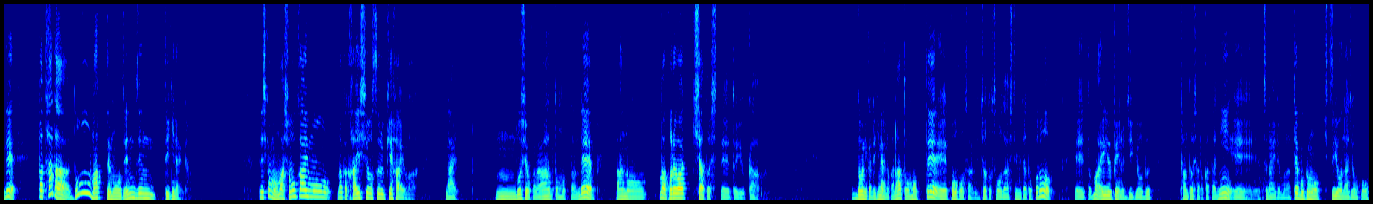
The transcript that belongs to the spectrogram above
で、まあ、ただどう待っても全然できないと。でしかもまあ紹介もなんか解消する気配はない。うんどうしようかなと思ったんであのまあこれは記者としてというかどうにかできないのかなと思って、えー、広報さんにちょっと相談してみたところ、えーとまあ、auPay の事業部担当者の方に、えー、つないでもらって僕も必要な情報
